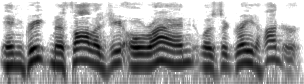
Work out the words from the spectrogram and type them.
in Greek mythology, Orion was the great hunter.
